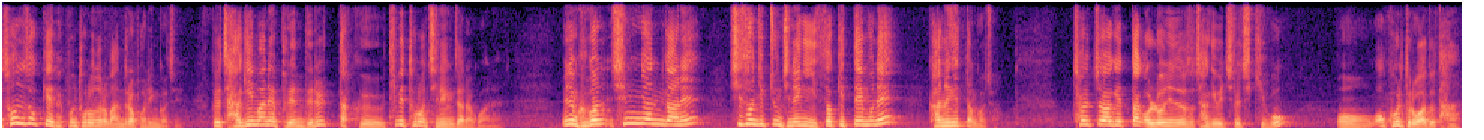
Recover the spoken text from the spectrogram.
손석희의 100분 토론으로 만들어 버린 거지. 그래서 자기만의 브랜드를 딱 그 TV 토론 진행자라고 하는. 왜냐면 그건 10년간의 시선 집중 진행이 있었기 때문에 가능했던 거죠. 철저하게 딱 언론인으로서 자기 위치를 지키고 어, 어 그걸 들어와도 다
